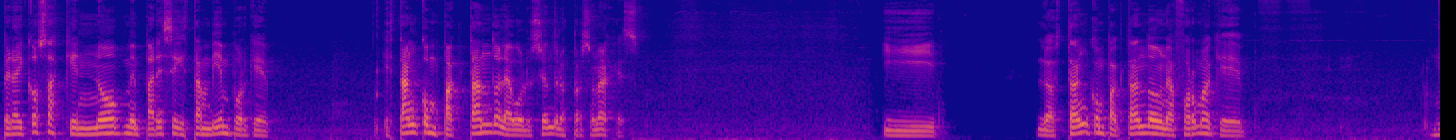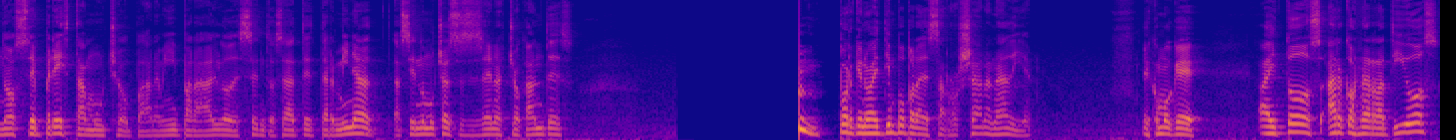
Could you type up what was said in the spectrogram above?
Pero hay cosas que no me parece que están bien porque. Están compactando la evolución de los personajes. Y. Lo están compactando de una forma que. No se presta mucho para mí para algo decente. O sea, te termina haciendo muchas escenas chocantes porque no hay tiempo para desarrollar a nadie. Es como que hay todos arcos narrativos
